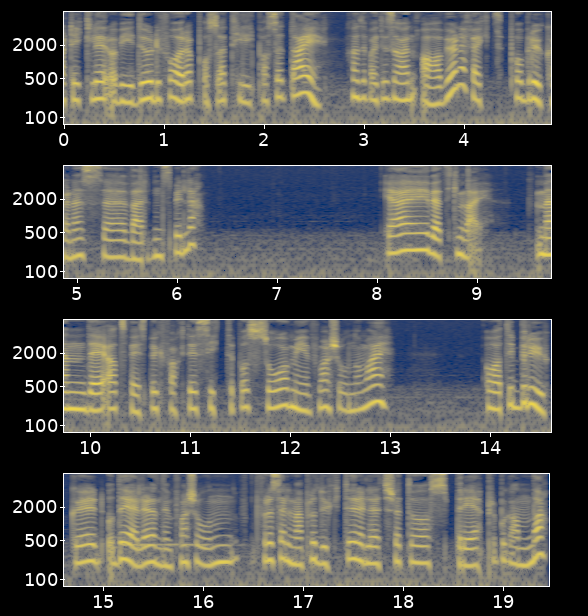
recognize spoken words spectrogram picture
artikler og videoer du får opp også er tilpasset deg, kan det faktisk ha en avgjørende effekt på brukernes eh, verdensbilde. Jeg vet ikke med deg, men det at Facebook faktisk sitter på så mye informasjon om meg, og at de bruker og deler denne informasjonen for å selge meg produkter eller rett og slett å spre propaganda,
